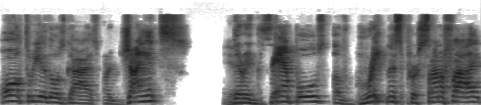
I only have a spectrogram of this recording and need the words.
All three of those guys are giants. Yeah. They're examples of greatness personified.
